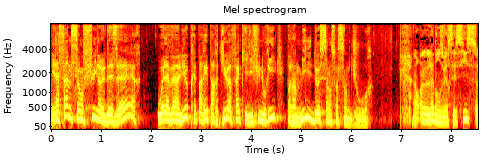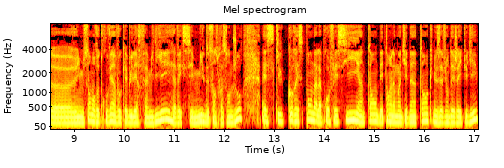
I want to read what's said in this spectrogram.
Et la femme s'enfuit dans le désert, où elle avait un lieu préparé par Dieu afin qu'il y fût nourri pendant 1260 jours. Alors là, dans ce verset 6, euh, il me semble retrouver un vocabulaire familier avec ces 1260 jours. Est-ce qu'ils correspondent à la prophétie, un temps, des temps et la moitié d'un temps que nous avions déjà étudié?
